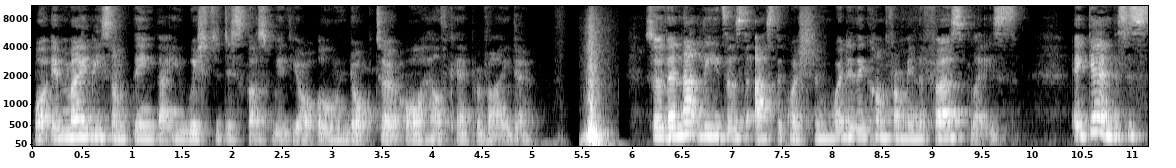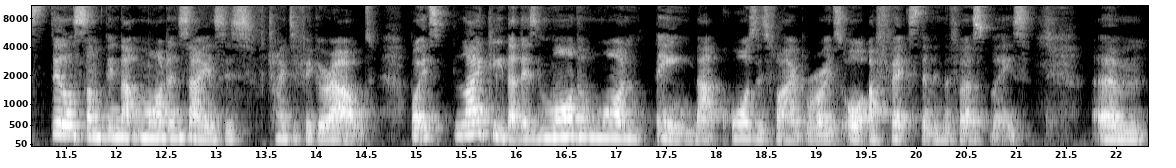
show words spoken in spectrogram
But it may be something that you wish to discuss with your own doctor or healthcare provider. So then that leads us to ask the question, where do they come from in the first place? Again, this is still something that modern science is trying to figure out, but it's likely that there's more than one thing that causes fibroids or affects them in the first place. Um,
